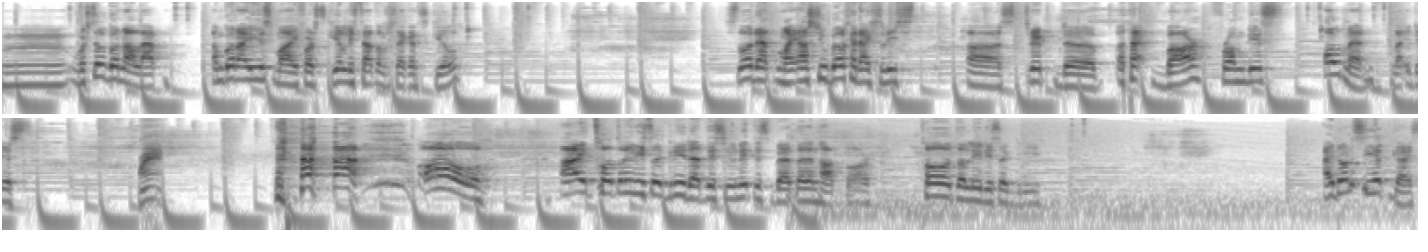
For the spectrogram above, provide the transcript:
Mm, we're still gonna lap. I'm gonna use my first skill instead of second skill. So that my Aschubel can actually uh, strip the attack bar from this old man, like this. oh! I totally disagree that this unit is better than Hathor. Totally disagree. I don't see it, guys.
